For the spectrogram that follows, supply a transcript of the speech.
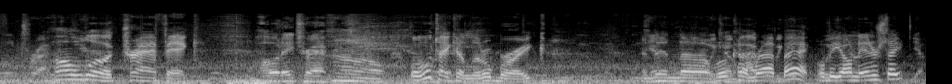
little traffic. Oh, here. look, traffic. holiday traffic. Oh, well, we'll take a little break, and Yep. then uh, we we'll come come back, right we'll back. we'll we'll be be on the interstate. Yep.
